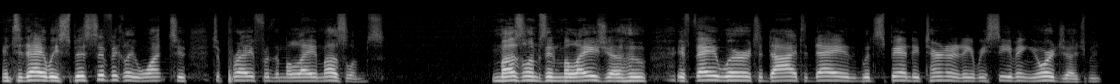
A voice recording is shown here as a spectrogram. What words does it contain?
And today we specifically want to, to pray for the Malay Muslims. Muslims in Malaysia who, if they were to die today, would spend eternity receiving your judgment.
